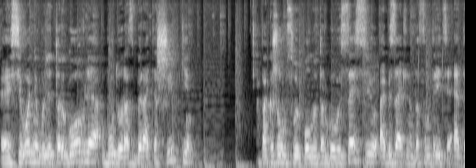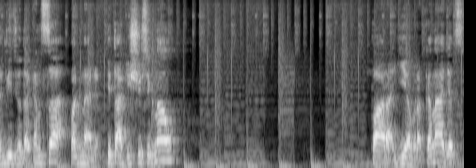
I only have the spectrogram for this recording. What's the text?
Э, сегодня будет торговля, буду разбирать ошибки. Покажу вам свою полную торговую сессию. Обязательно досмотрите это видео до конца. Погнали! Итак, ищу сигнал. Пара евро-канадец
